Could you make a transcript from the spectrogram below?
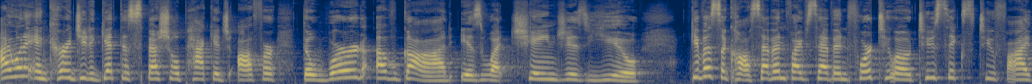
I want to encourage you to get this special package offer. The Word of God is what changes you. Give us a call, 757 420 2625.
